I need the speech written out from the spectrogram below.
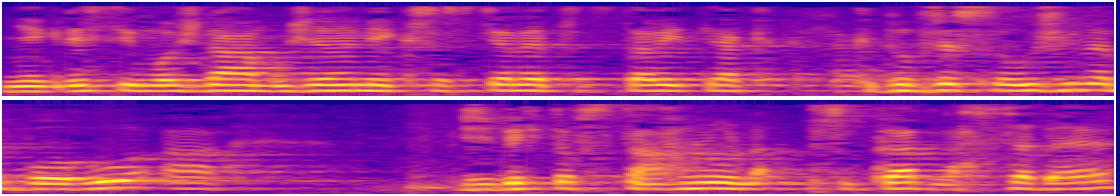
Někdy si možná můžeme my křesťané představit, jak, jak dobře sloužíme Bohu a když bych to vztáhnul například na sebe,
